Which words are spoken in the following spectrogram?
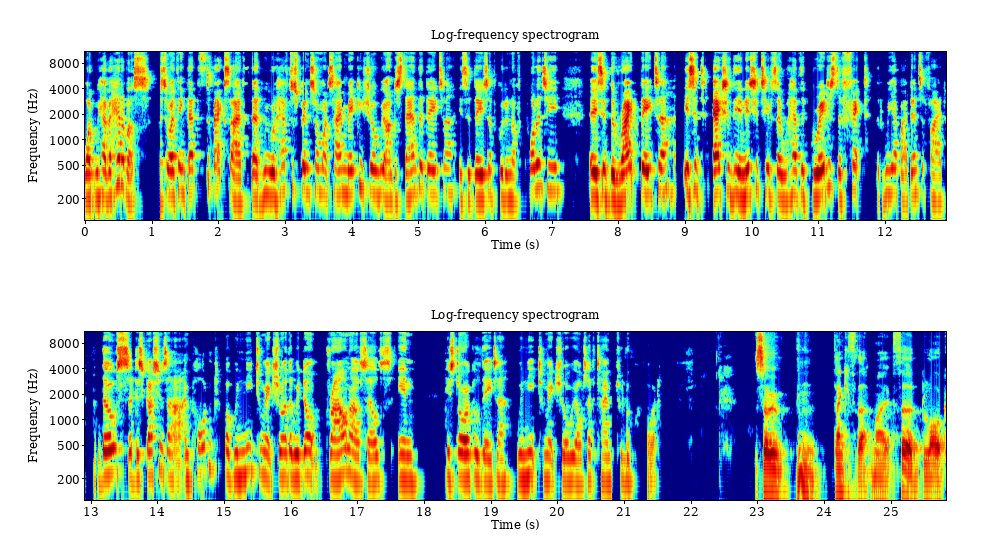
what we have ahead of us. So I think that's the backside that we will have to spend so much time making sure we understand the data. Is the data of good enough quality? Is it the right data? Is it actually the initiatives that will have the greatest effect that we have identified? Those discussions are important, but we need to make sure that we don't drown ourselves in historical data. We need to make sure we also have time to look forward. So thank you for that. My third blog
